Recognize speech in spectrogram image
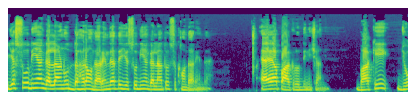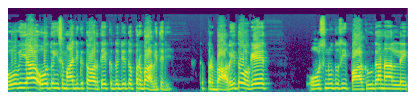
یسو دیا گلوں دہراؤن تو یسو دیا گلوں تو سکھاؤ رہتا یہ آکرو کی نشانی باقی جو بھی آ وہ تھی سماجک طور پہ ایک دوجے تو پربھاوت جی تو پربھاوت ہو گئے اسی پا کرو کا نام لے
